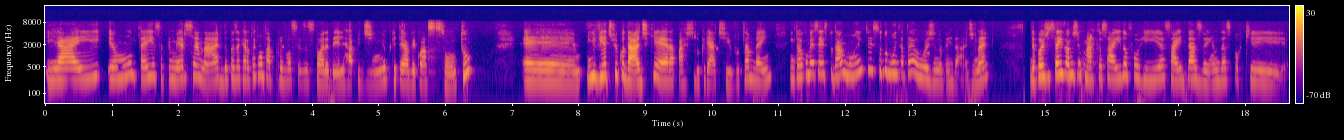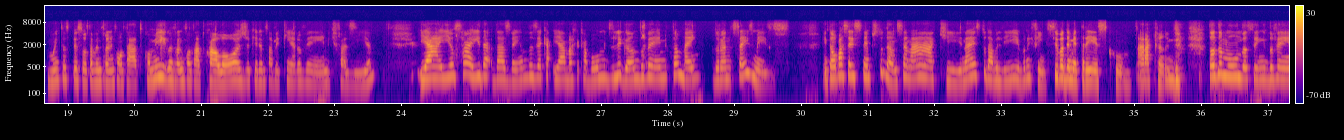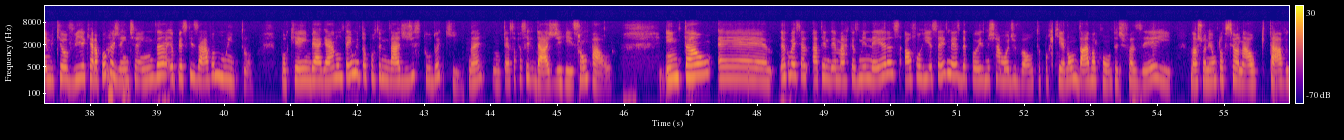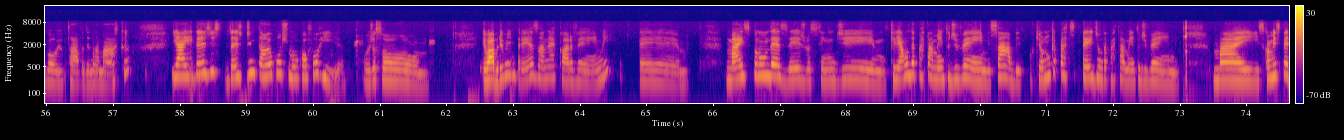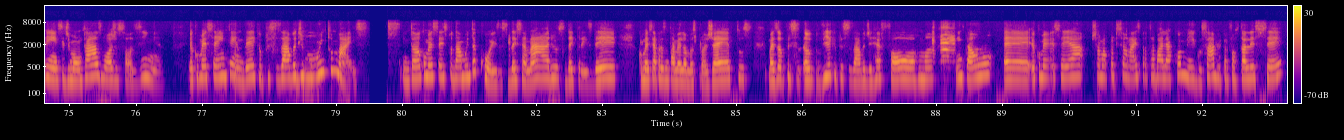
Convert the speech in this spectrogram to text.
E aí eu montei esse primeiro cenário. Depois eu quero até contar para vocês a história dele rapidinho, porque tem a ver com o assunto. É, E vi a dificuldade que era a parte do criativo também. Então eu comecei a estudar muito e estudo muito até hoje, na verdade, né? Depois de seis anos de marca, eu saí da alforria, saí das vendas, porque muitas pessoas estavam entrando em contato comigo, entrando em contato com a loja, querendo saber quem era o VM que fazia. E aí eu saí da- das vendas e a, e a marca acabou me desligando do VM também, durante seis meses. Então, eu passei esse tempo estudando Senac, né? Estudava livro, enfim, Silva Demetresco, Aracândio, todo mundo, assim, do VM que eu via, que era pouca gente ainda, eu pesquisava muito, porque em BH não tem muita oportunidade de estudo aqui, né? Não tem essa facilidade de Rio e São Paulo. Então, é, eu comecei a atender marcas mineiras. A Alforria, seis meses depois, me chamou de volta, porque não dava conta de fazer e não achou nenhum profissional que estava igual eu estava dentro da marca. E aí, desde, desde então, eu continuo com a Alforria. Hoje eu sou... Eu abri uma empresa, né, Clara VM, é, mas por um desejo, assim, de criar um departamento de VM, sabe? Porque eu nunca participei de um departamento de VM. Mas com a minha experiência de montar as lojas sozinha, eu comecei a entender que eu precisava de muito mais. Então, eu comecei a estudar muita coisa. Estudei cenário, estudei 3D, comecei a apresentar melhor meus projetos, mas eu, eu via que precisava de reforma. Então, é, eu comecei a chamar profissionais para trabalhar comigo, sabe? Para fortalecer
